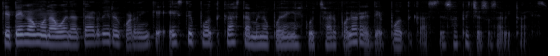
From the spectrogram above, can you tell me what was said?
Que tengan una buena tarde y recuerden que este podcast también lo pueden escuchar por la red de podcast de sospechosos habituales.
